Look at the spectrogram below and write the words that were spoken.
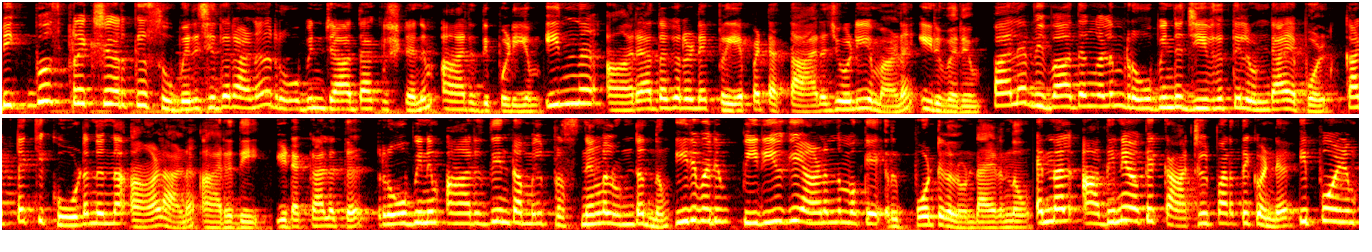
ബിഗ് ബോസ് പ്രേക്ഷകർക്ക് സുപരിചിതരാണ് റോബിൻ രാധാകൃഷ്ണനും ആരതിപ്പൊടിയും. ഇന്ന് ആരാധകരുടെ പ്രിയപ്പെട്ട താരജോഡിയുമാണ് ഇരുവരും. പല വിവാദങ്ങളും റോബിന്റെ ജീവിതത്തിൽ ഉണ്ടായപ്പോൾ കട്ടയ്ക്ക് കൂടെ നിന്ന ആളാണ് ആരതി. ഇടക്കാലത്ത് റോബിനും ആരതിയും തമ്മിൽ പ്രശ്നങ്ങൾ ഉണ്ടെന്നും ഇരുവരും പിരിയുകയാണെന്നുമൊക്കെ റിപ്പോർട്ടുകൾ ഉണ്ടായിരുന്നു. എന്നാൽ അതിനെയൊക്കെ കാറ്റിൽ പറത്തിക്കൊണ്ട് ഇപ്പോഴും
